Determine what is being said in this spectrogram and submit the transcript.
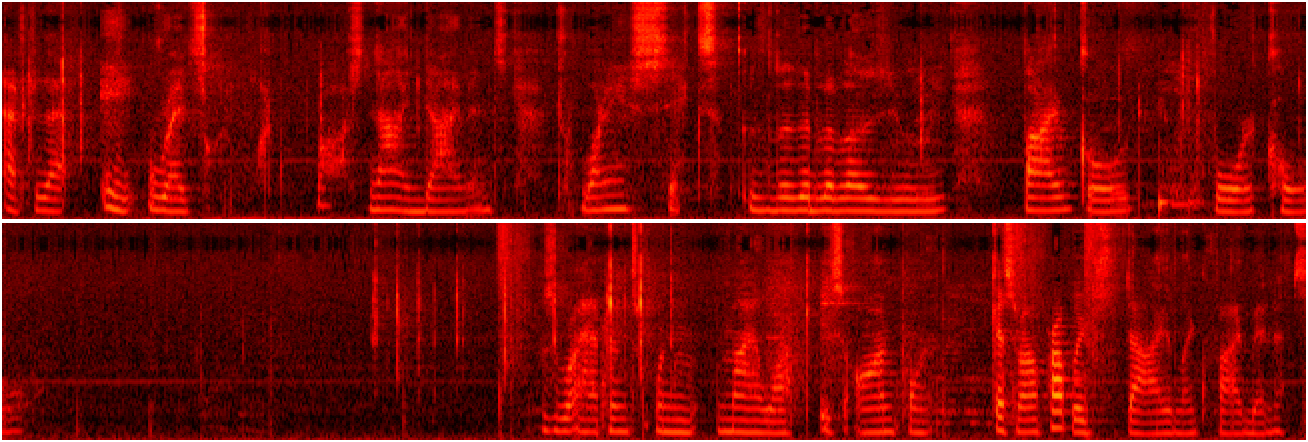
After that, eight red boss, nine diamonds, twenty-six lazuli, five gold, four coal. This is what happens when my luck is on point. Guess what? I'll probably just die in like five minutes.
